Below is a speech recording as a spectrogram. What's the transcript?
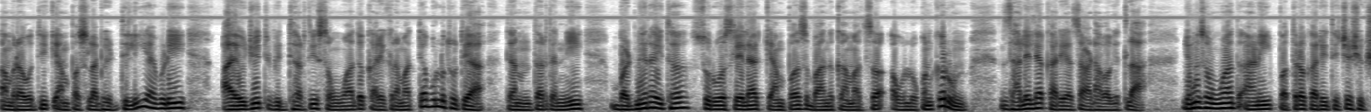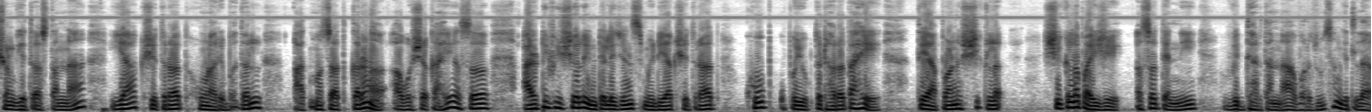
अमरावती कॅम्पसला भेट दिली. यावेळी आयोजित विद्यार्थी संवाद कार्यक्रमात त्या बोलत होत्या. त्यानंतर त्यांनी बडनेरा इथं सुरू असलेल्या कॅम्पस बांधकामाचं अवलोकन करून झालेल्या कार्याचा आढावा घेतला. जनसंवाद आणि पत्रकारितेचे शिक्षण घेत असताना या क्षेत्रात होणारे बदल आत्मसात करणं आवश्यक आहे असं आर्टिफिशियल इंटेलिजन्स मीडिया क्षेत्रात खूप उपयुक्त ठरत आहे. ते आपण शिकलं शिकलं पाहिजे असं त्यांनी विद्यार्थ्यांना आवर्जून सांगितलं.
